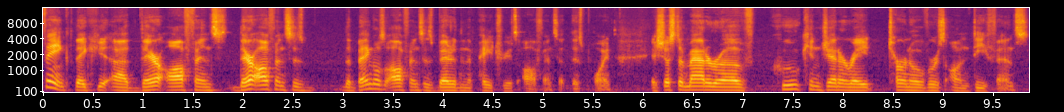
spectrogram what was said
think they could- uh, their offense their offense is the Bengals offense is better than the Patriots offense at this point. It's just a matter of who can generate turnovers on defense.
